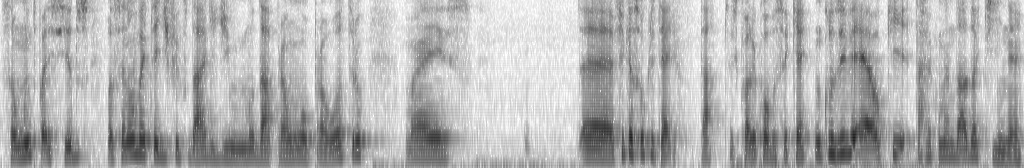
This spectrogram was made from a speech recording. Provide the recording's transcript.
são muito parecidos. Você não vai ter dificuldade de mudar para um ou para outro, mas é, fica a seu critério, tá? Você escolhe qual você quer. Inclusive é o que está recomendado aqui, né?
